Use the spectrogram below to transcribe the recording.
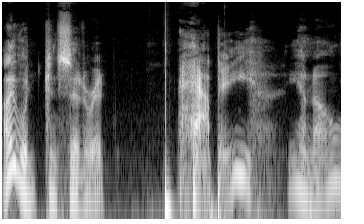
I would consider it happy. You know,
